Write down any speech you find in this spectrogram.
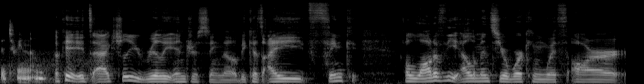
between them okay it's actually really interesting though because i think a lot of the elements you're working with are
